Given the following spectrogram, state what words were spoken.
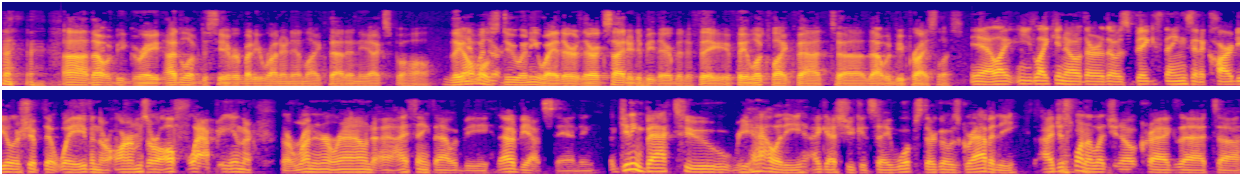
that would be great. I'd love to see everybody running in like that in the expo hall. They Yeah, almost do anyway. They're they're excited to be there, but if they if they look like that, uh, that would be priceless. Yeah, like you- like you know, there are those big things at a car dealership that wave, and their arms are all flappy, and they're they're running around. I, I think that would be that would be outstanding. Getting back to reality, I guess you could say, whoops, there goes gravity. I just want to let you know, Craig, that uh,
